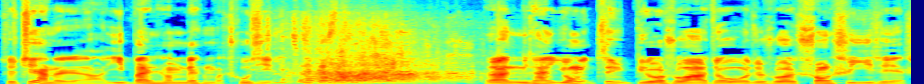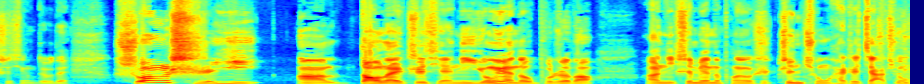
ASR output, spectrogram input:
就这样的人啊，一般上没什么出息。啊，你看，永这比如说啊，就我就说双十一这件事情，对不对？双十一啊到来之前，你永远都不知道啊，你身边的朋友是真穷还是假穷。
